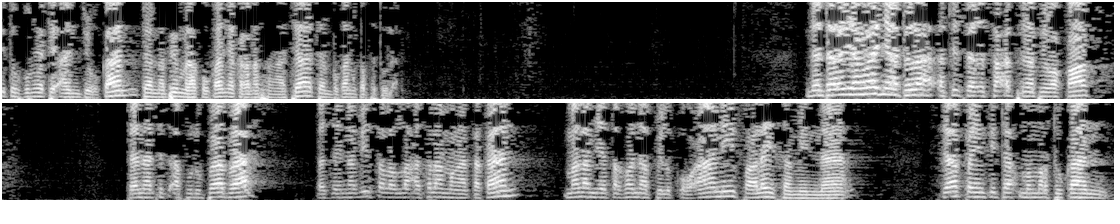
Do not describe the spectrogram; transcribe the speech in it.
itu hukumnya dianjurkan dan Nabi melakukannya karena sengaja dan bukan kebetulan. Dan dari yang lainnya adalah hadis dari Sa'ad bin Abi dan hadis Abu Lubabah bahasa Nabi Shallallahu Alaihi Wasallam mengatakan malam yataghana bil Qur'ani falaysa minna. Siapa yang tidak memerdukan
